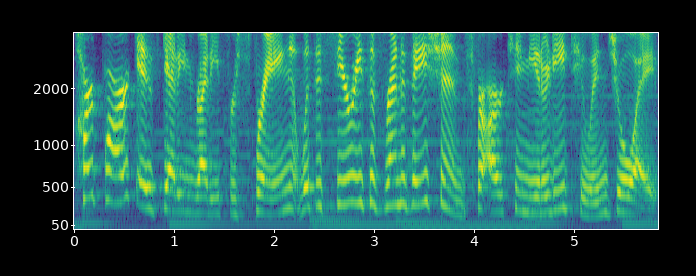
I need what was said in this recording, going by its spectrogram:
Hart Park is getting ready for spring with a series of renovations for our community to enjoy.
